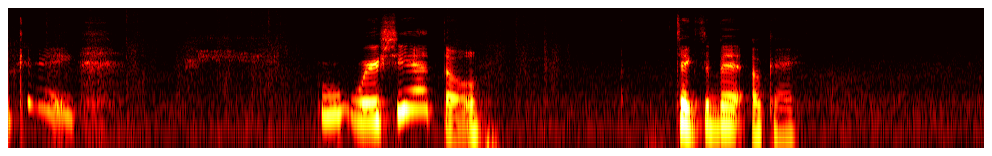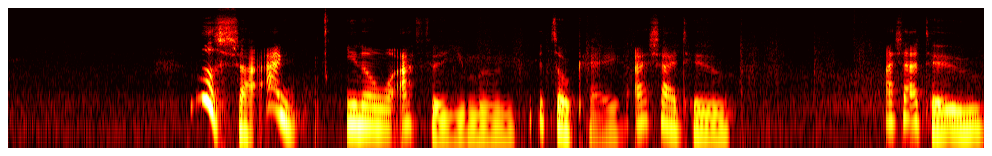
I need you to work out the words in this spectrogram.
okay. Where's she at though? Takes a bit? Okay. A little shy. I, you know what? I feel you, Moon. It's okay. I shy too. I shy too.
